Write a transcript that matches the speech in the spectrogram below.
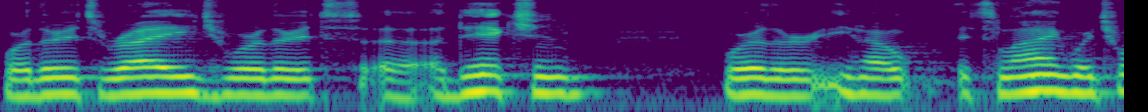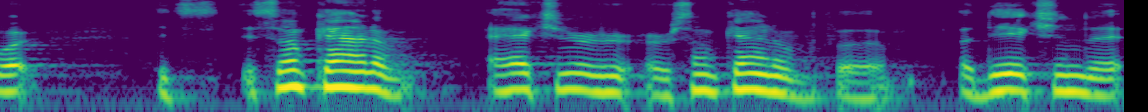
whether it's rage, whether it's uh, addiction, whether you know it's language, what it's it's some kind of action or, or some kind of uh, addiction that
